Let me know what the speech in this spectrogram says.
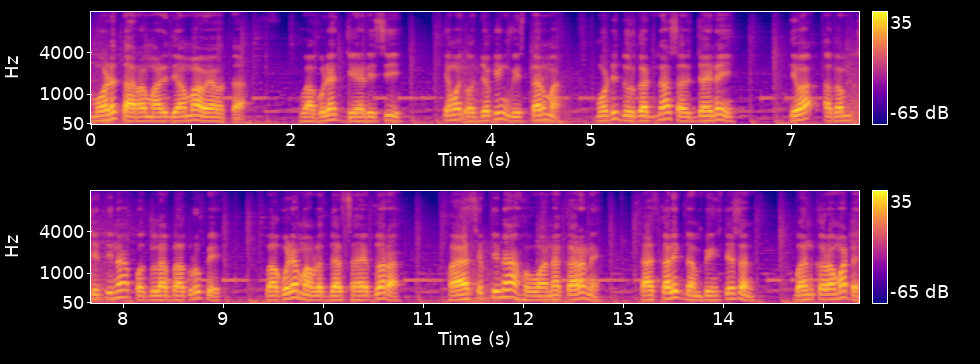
મોડે તારા મારી દેવામાં આવ્યા હતા. વાઘોડિયા જીઆઈડીસી તેમજ ઔદ્યોગિક વિસ્તારમાં મોટી દુર્ઘટના સર્જાય નહીં તેવા અગમચેતીના પગલાં ભાગરૂપે વાઘોડિયા મામલતદાર સાહેબ દ્વારા ફાયર સેફ્ટીના હોવાના કારણે તાત્કાલિક ડમ્પિંગ સ્ટેશન બંધ કરવા માટે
